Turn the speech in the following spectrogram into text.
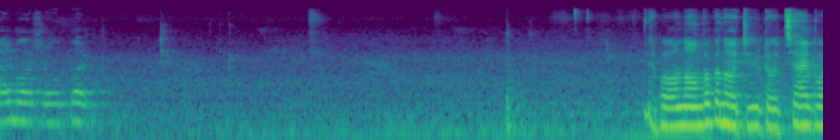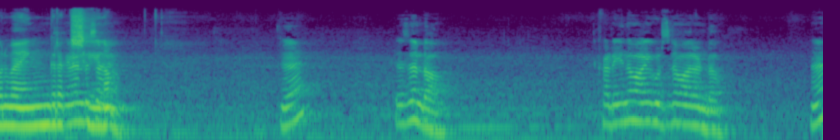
I അപ്പോൾ നോമ്പൊക്കെ നോറ്റി കിട്ടും. ഉച്ചയായപ്പോൾ ഭയങ്കര ക്ഷീണം. ഏ? രസമുണ്ടോ? കടയിൽ നിന്ന് വാങ്ങി കുടിച്ചിട്ട് മാലുണ്ടോ ഏ?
